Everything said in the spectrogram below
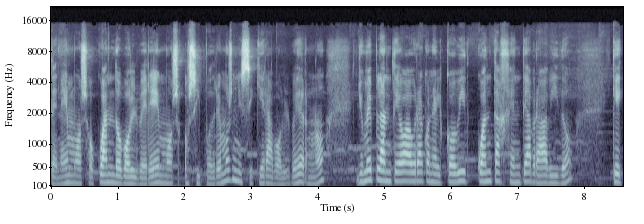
tenemos o cuándo volveremos o si podremos ni siquiera volver, ¿no? Yo me planteo ahora con el COVID cuánta gente habrá habido que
